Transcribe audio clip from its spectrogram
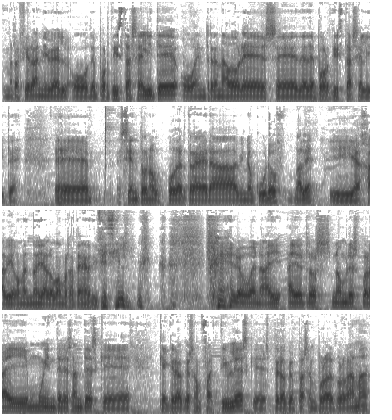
me refiero a nivel o deportistas élite o entrenadores eh, de deportistas élite. Eh, siento no poder traer a Vinokurov, ¿vale? Y a Javi Gómez ya lo vamos a tener difícil. Pero bueno, hay, hay otros nombres por ahí muy interesantes que, que creo que son factibles, que espero que pasen por el programa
